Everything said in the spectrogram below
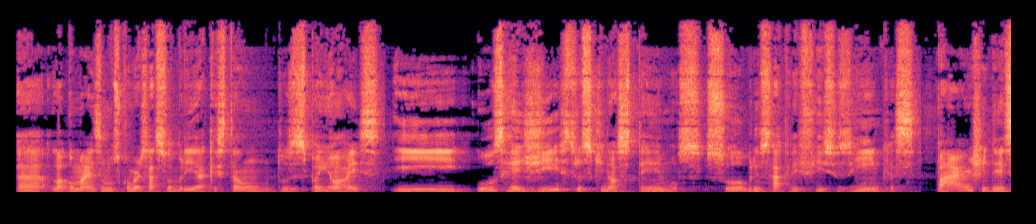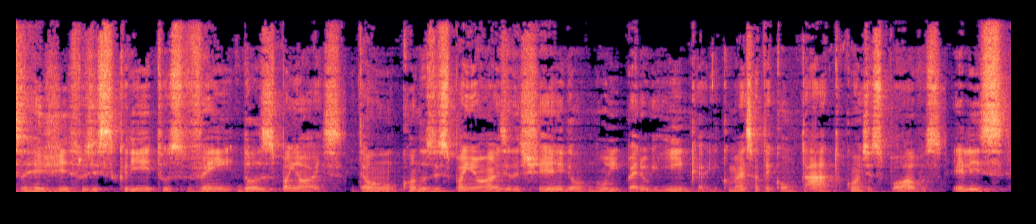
Uh, logo mais vamos conversar sobre a questão dos espanhóis e os registros que nós temos sobre os sacrifícios incas. Parte desses registros escritos vem dos espanhóis. Então, quando os espanhóis eles chegam no Império Inca e começam a ter contato com esses povos, eles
